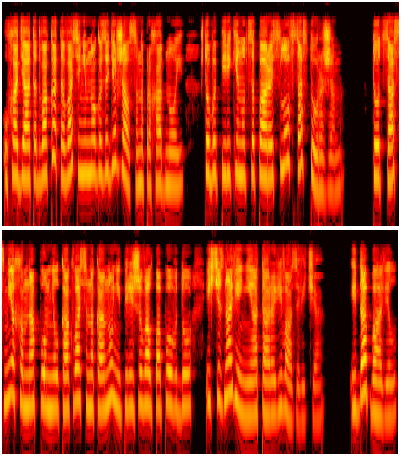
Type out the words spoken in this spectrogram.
Уходя от адвоката, Вася немного задержался на проходной, чтобы перекинуться парой слов со сторожем. Тот со смехом напомнил, как Вася накануне переживал по поводу исчезновения Атара Ривазовича, и добавил,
